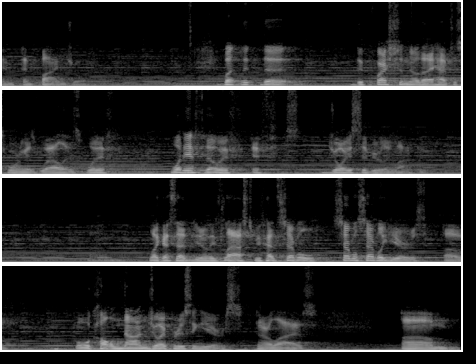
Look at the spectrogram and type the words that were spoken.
and, and find joy. But the, the, the question, though, that I have this morning as well is what if, what if though, if, if joy is severely lacking. Um, like I said, you know, these last we've had several, several, several years of what we'll call non-joy producing years in our lives, um,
